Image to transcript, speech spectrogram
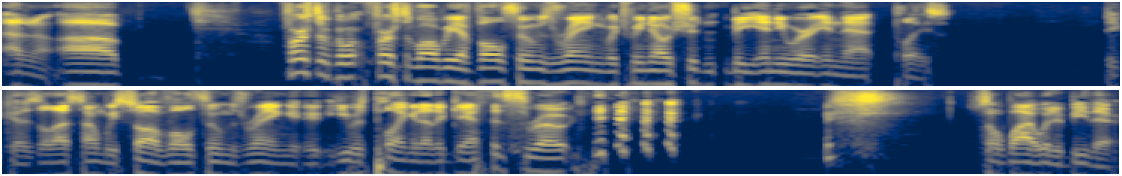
I don't know. Uh, first of first of all, we have Volthoom's ring, which we know shouldn't be anywhere in that place. Because the last time we saw Volthoom's ring, he was pulling it out of Ganthet's throat. so why would it be there?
